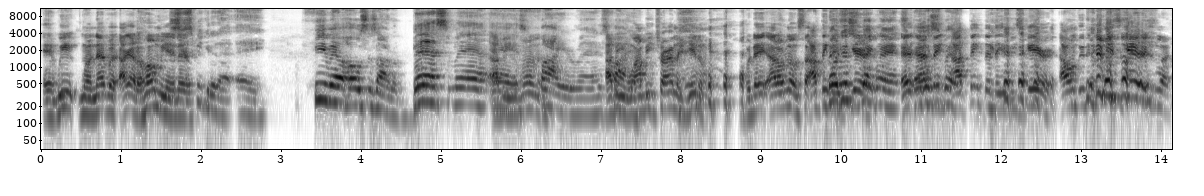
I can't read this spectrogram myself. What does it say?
And we whenever I got a homie in there. Speaking of that, hey Female hosts are the best, man. I be it's fire, man. It's I fire. be I be trying to get them, but they I don't know. So I think no they scared. I, No I think. I think that they be scared. I don't think they be scared. It's like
